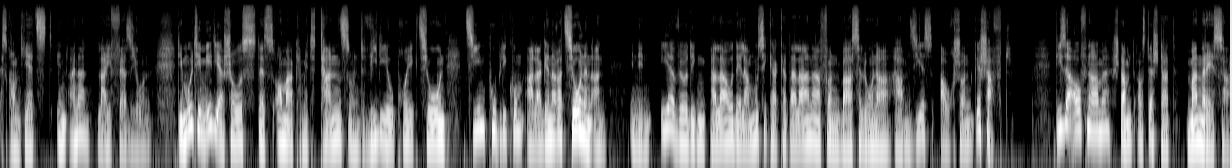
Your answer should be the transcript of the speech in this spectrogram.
Es kommt jetzt in einer Live-Version. Die Multimedia-Shows des OMAG mit Tanz- und Videoprojektion ziehen Publikum aller Generationen an. In den ehrwürdigen Palau de la Música Catalana von Barcelona haben sie es auch schon geschafft. Diese Aufnahme stammt aus der Stadt Manresa.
